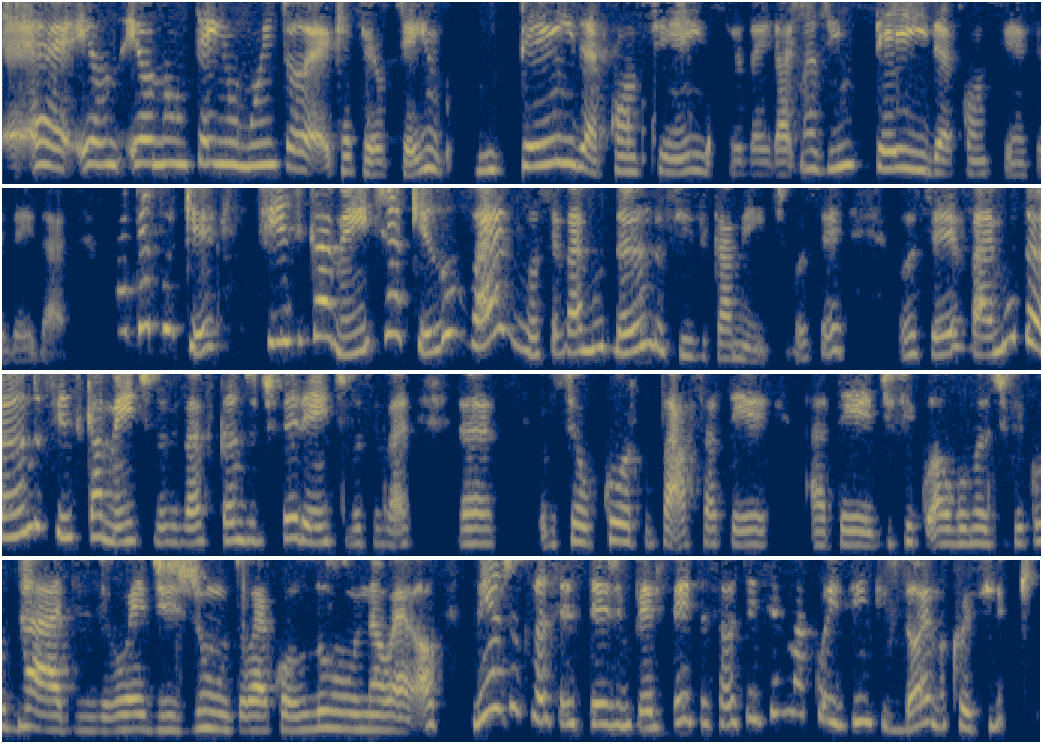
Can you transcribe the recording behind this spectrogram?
é, eu, eu não tenho muito, é, quer dizer, eu tenho inteira consciência da idade, mas inteira consciência da idade. Até porque fisicamente aquilo vai, você vai mudando fisicamente, você você vai mudando fisicamente, você vai ficando diferente, você vai, é, o seu corpo passa a ter a ter dific, algumas dificuldades, ou é disjunto, ou é coluna, ou é. Mesmo que você esteja imperfeita, só tem sempre uma coisinha que dói, uma coisinha que,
